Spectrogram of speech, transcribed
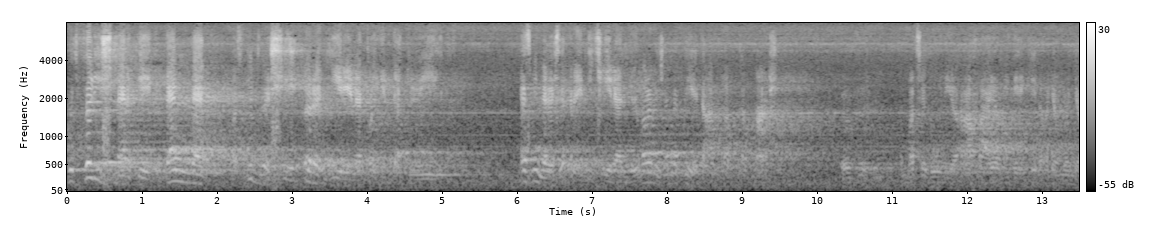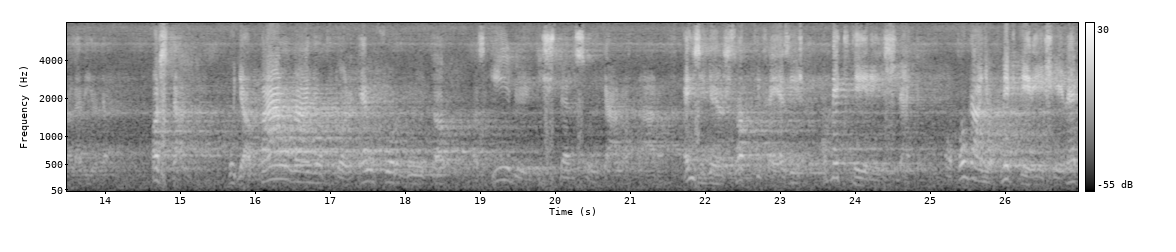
hogy fölismerték benne az üdvösség örömhírének a hirdetőjét. Ez minden esetre egy dicsérendő valami, és ennek példát adtak más. A Macedónia, Ahája vidékén, ahogy mondja a levélben. Aztán, hogy a bálványoktól elfordultak az élő Isten szolgálatára. Ez egy olyan szakkifejezés a megtérésnek, a pogányok megtérésének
